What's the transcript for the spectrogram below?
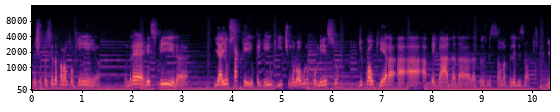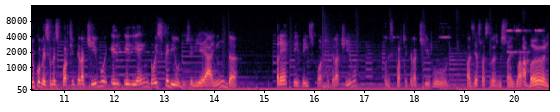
deixa a torcida falar um pouquinho. André, respira. E aí eu saquei, eu peguei o ritmo logo no começo de qual que era a, a, a pegada da, da, transmissão na televisão. E o começo no esporte interativo, ele, ele é em dois períodos. Ele é ainda pré-TV Esporte Interativo, quando o Esporte Interativo fazia suas transmissões lá na Band,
